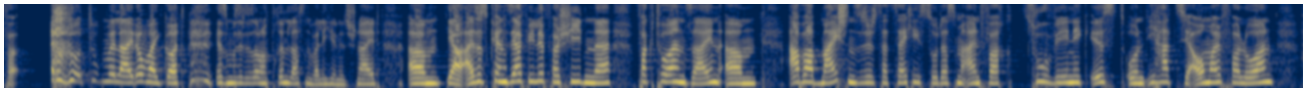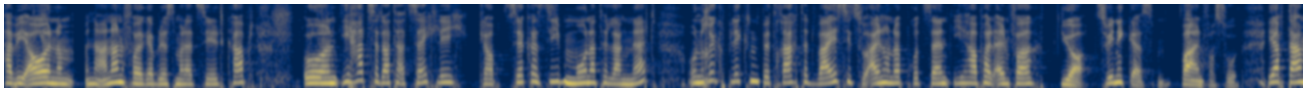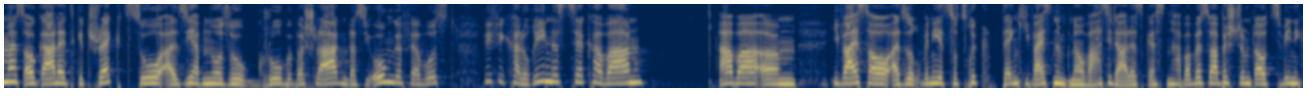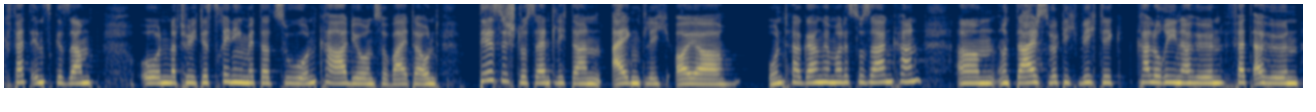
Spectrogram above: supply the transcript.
Tut mir leid, oh mein Gott. Jetzt muss ich das auch noch drin lassen, weil ich hier nicht schneid. Ähm, ja, also es können sehr viele verschiedene Faktoren sein. Ähm, aber meistens ist es tatsächlich so, dass man einfach zu wenig isst. Und ich hatte es ja auch mal verloren. Habe ich auch in, einem, in einer anderen Folge, habe ich das mal erzählt gehabt. Und ich hatte da tatsächlich, glaube circa sieben Monate lang nicht. Und rückblickend betrachtet weiß sie zu 100 Prozent, ich habe halt einfach, ja, zu wenig gegessen. War einfach so. Ich habe damals auch gar nicht getrackt, so, also ich habe nur so grob überschlagen, dass ich ungefähr wusste, wie viel Kalorien das circa waren. Aber ähm, ich weiß auch, also wenn ich jetzt so zurückdenke, ich weiß nicht genau, was ich da alles gegessen habe, aber es war bestimmt auch zu wenig Fett insgesamt und natürlich das Training mit dazu und Cardio und so weiter. Und das ist schlussendlich dann eigentlich euer Untergang, wenn man das so sagen kann. Ähm, und da ist wirklich wichtig, Kalorien erhöhen, Fett erhöhen,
